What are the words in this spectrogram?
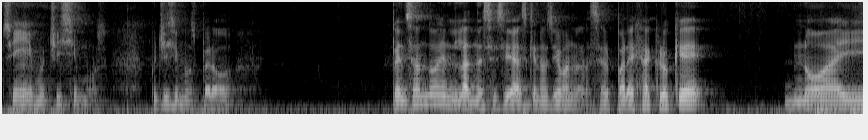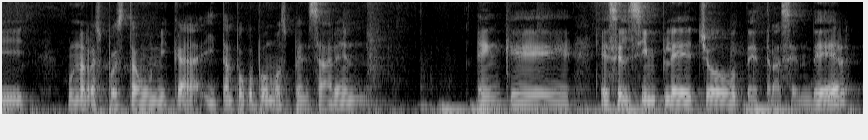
Sí, muchísimos. Muchísimos, pero pensando en las necesidades que nos llevan a hacer pareja, creo que no hay una respuesta única y tampoco podemos pensar en, en que es el simple hecho de trascender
